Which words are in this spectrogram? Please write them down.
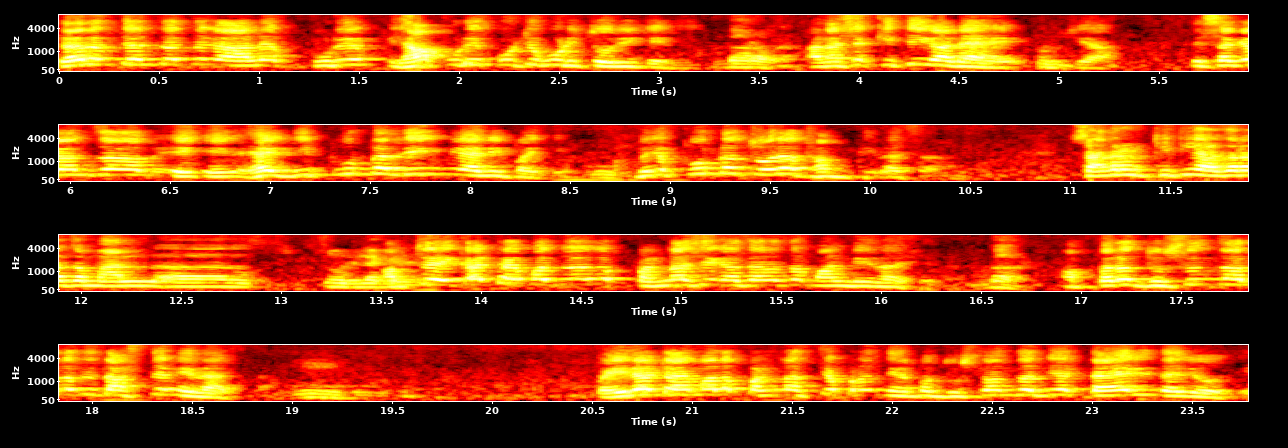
तरच त्यांचं पुढे ह्या पुढे कुठे कुठे चोरी केली? बरोबर. आणि अशा किती गाड्या आहेत तुमच्या? ते सगळ्यांचं ह्या- ही पूर्ण लिंक मिळाली पाहिजे. म्हणजे पूर्ण चोऱ्या थांबतील असं. साधारण किती हजाराचा माल चोरीला? आमच्या एका टायमात पन्नास एक हजाराचा माल नेला असेल. परत दुसरं झालं तर जास्त नेला असता. पहिल्या टायमाला पन्नासच्या पर्यंत नेलं पण दुसऱ्यांदा जे तयारी झाली होती.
